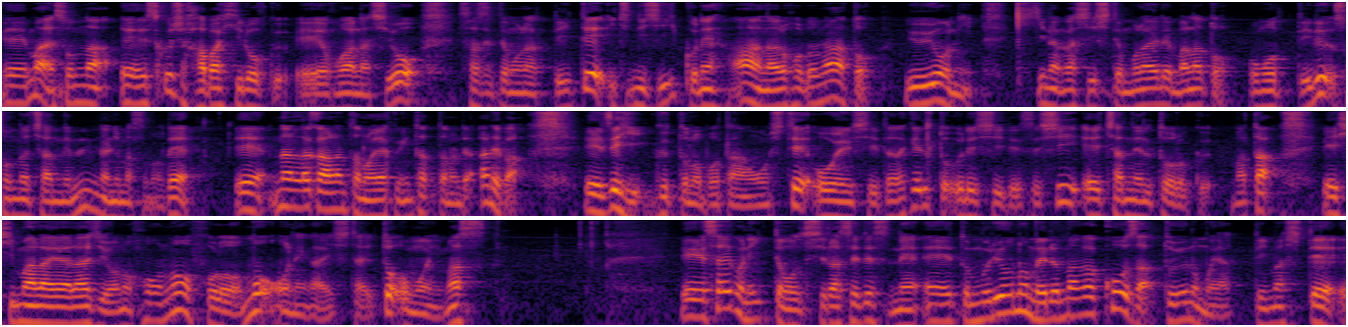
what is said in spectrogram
えー、まあそんな、え少し幅広く、えお話をさせてもらっていて1日1個ねああなるほどなというように聞き流ししてもらえればなと思っているそんなチャンネルになりますので、え何らかあなたのお役に立ったのであれば、えー、ぜひグッドのボタンを押して応援していただけると嬉しいですし、えチャンネル登録また、ヒマラヤラジオの方のフォローもお願いしたいと思います。え、最後に1点お知らせですね、えーと、無料のメルマガ講座というのもやっていまして、え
